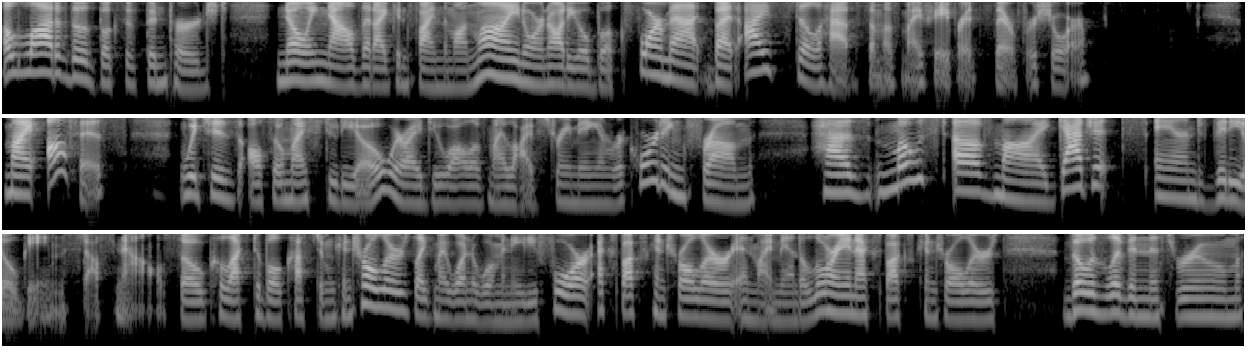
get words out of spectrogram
A lot of those books have been purged, knowing now that I can find them online or in audiobook format, but I still have some of my favorites there for sure. My office, which is also my studio where I do all of my live streaming and recording from, has most of my gadgets and video game stuff now. So, collectible custom controllers like my Wonder Woman 84 Xbox controller and my Mandalorian Xbox controllers, those live in this room.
